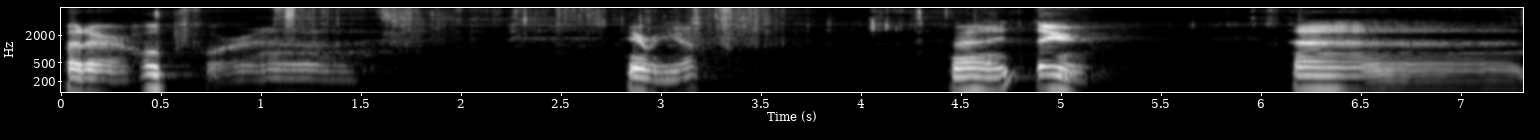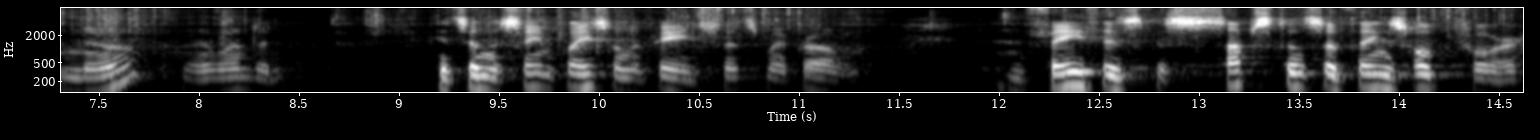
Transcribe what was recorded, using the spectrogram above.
but are hoped for. Uh, here we go. Right there. Uh, no, I wanted it's in the same place on the page. That's my problem. And faith is the substance of things hoped for.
